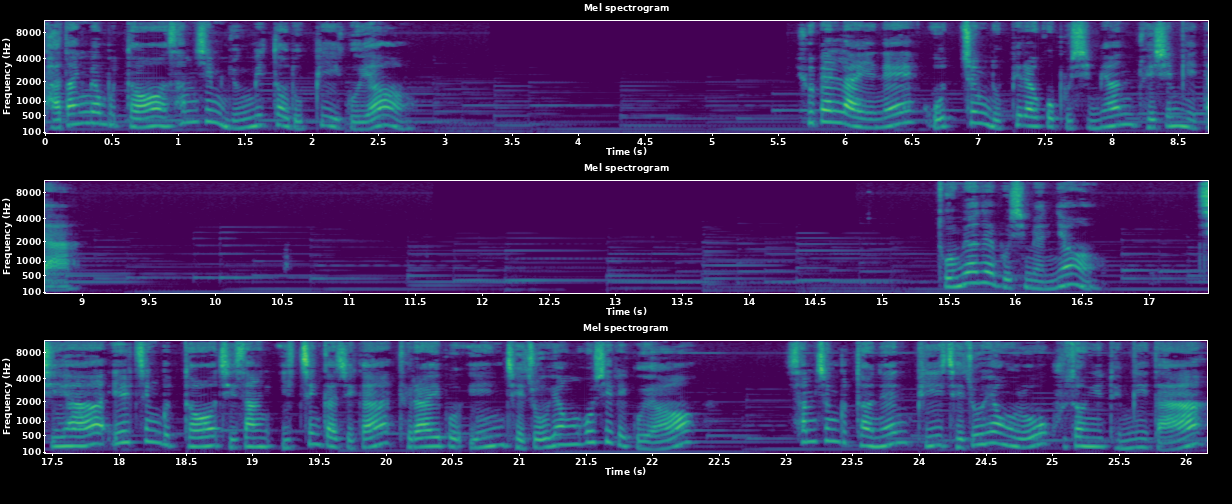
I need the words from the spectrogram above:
바닥면부터 36m 높이이고요. 휴벨 라인의 5층 높이라고 보시면 되십니다. 도면을 보시면요. 지하 1층부터 지상 2층까지가 드라이브인 제조형 호실이고요. 3층부터는 비제조형으로 구성이 됩니다.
